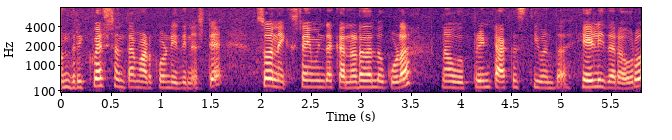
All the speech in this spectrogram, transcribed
ಒಂದು ರಿಕ್ವೆಸ್ಟ್ ಅಂತ ಮಾಡ್ಕೊಂಡಿದ್ದೀನಿ ಅಷ್ಟೇ. ಸೊ ನೆಕ್ಸ್ಟ್ ಟೈಮಿಂದ ಕನ್ನಡದಲ್ಲೂ ಕೂಡ ನಾವು ಪ್ರಿಂಟ್ ಹಾಕಿಸ್ತೀವಿ ಅಂತ ಹೇಳಿದ್ದಾರೆ ಅವರು.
